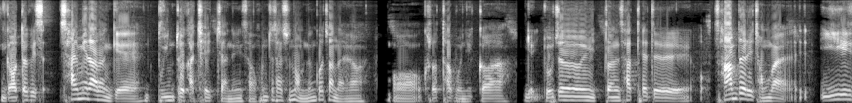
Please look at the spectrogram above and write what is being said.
그러니까 어떻게 사- 삶이라는 게 무인도에 갇혀 있지 않은 이상 혼자 살 수는 없는 거잖아요. 뭐 그렇다 보니까 요- 요즘 있던 사태들 사람들이 정말 이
